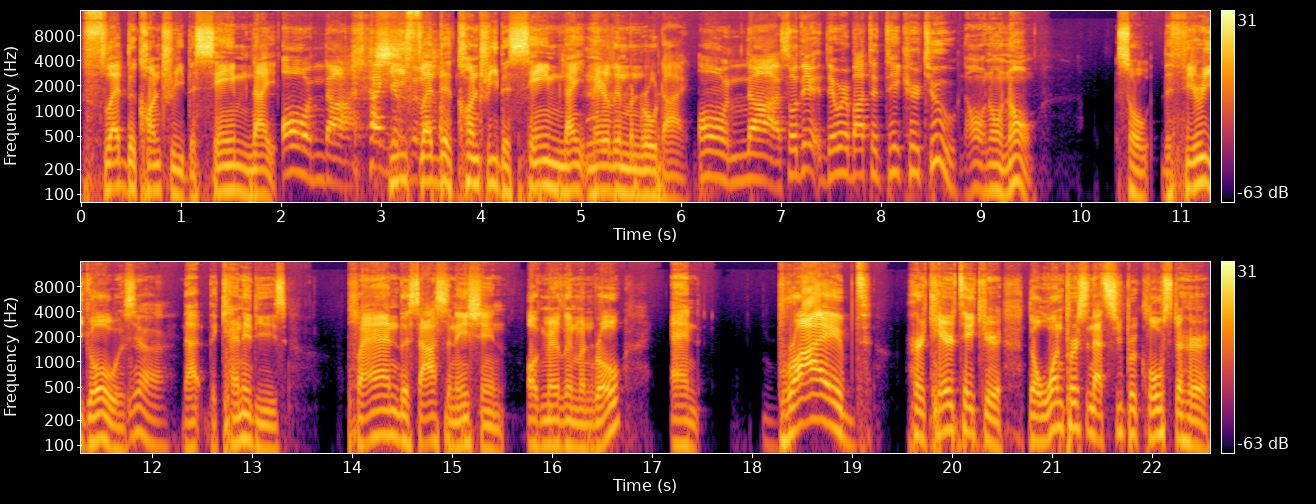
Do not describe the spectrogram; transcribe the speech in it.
fled the country the same night. Oh nah. She fled the country the same night Marilyn Monroe died. Oh nah. So they they were about to take her too. No, no, no. So the theory goes Yeah. that the Kennedys planned the assassination of Marilyn Monroe and bribed her caretaker, the one person that's super close to her,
